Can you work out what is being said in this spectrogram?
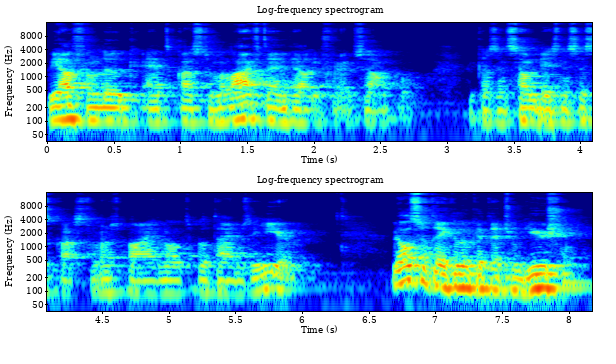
we often look at customer lifetime value, for example, because in some businesses, customers buy multiple times a year. We also take a look at attribution,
